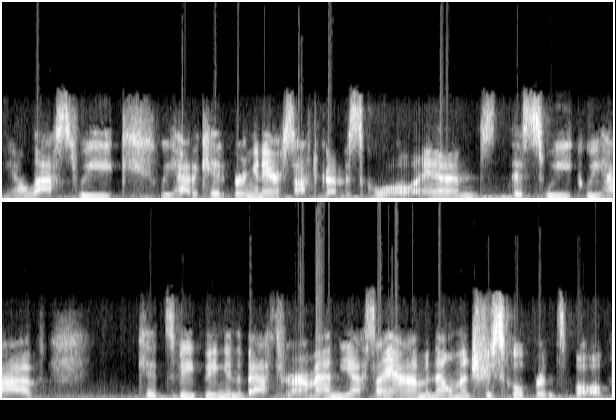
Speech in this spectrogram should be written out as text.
you know, last week we had a kid bring an airsoft gun to school. And this week we have kids vaping in the bathroom. And yes, I am an elementary school principal.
